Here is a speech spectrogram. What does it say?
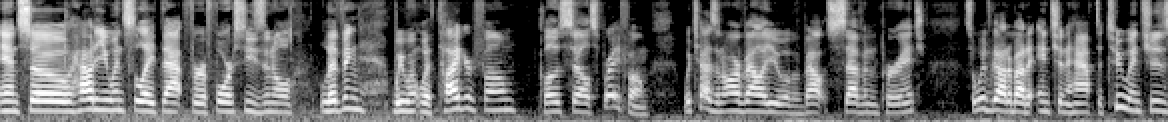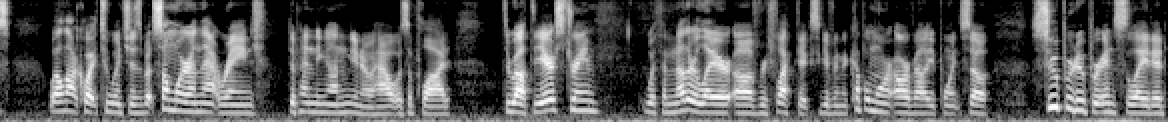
And so how do you insulate that for a four seasonal living? We went with Tiger Foam closed cell spray foam, which has an R value of about seven per inch. So we've got about an inch and a half to two inches, well, not quite two inches, but somewhere in that range, depending on, you know, how it was applied throughout the Airstream with another layer of Reflectix, giving a couple more R value points. So super duper insulated.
